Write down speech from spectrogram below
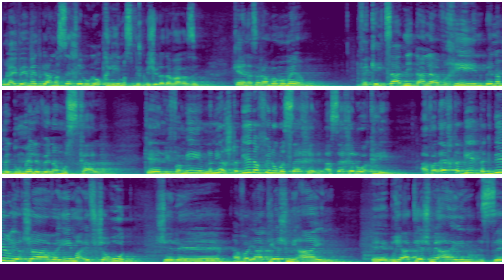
אולי באמת גם השכל הוא לא כלי מספיק בשביל הדבר הזה. כן, אז הרמב"ם אומר, וכיצד ניתן להבחין בין המדומה לבין המושכל? כן, לפעמים, נניח שתגיד אפילו בשכל, השכל הוא הכלי, אבל איך תגיד, תגדיר לי עכשיו האם האפשרות של uh, הוויית יש מאין אה, בריאת יש מאין זה,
